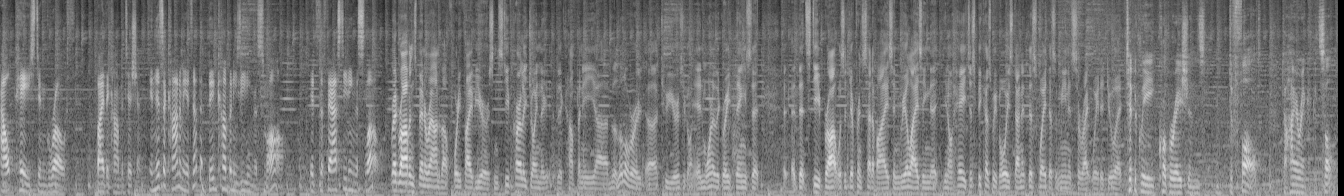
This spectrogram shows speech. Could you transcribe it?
outpaced in growth by the competition. In this economy, it's not the big companies eating the small, it's the fast eating the slow. Red Robin's been around about 45 years, and Steve Carley joined the, the company uh, a little over uh, two years ago. And one of the great things that that Steve brought was a different set of eyes and realizing that, you know, hey, just because we've always done it this way doesn't mean it's the right way to do it. Typically, corporations default to hiring a consultant.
